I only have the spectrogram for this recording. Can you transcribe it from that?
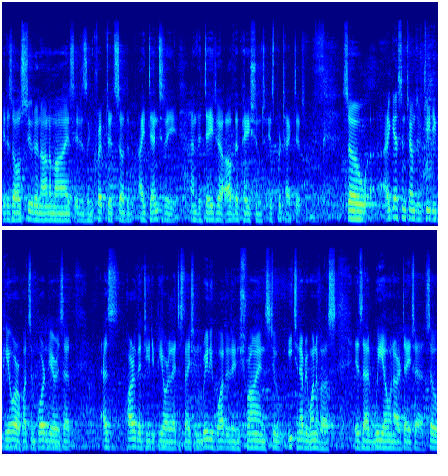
It is all pseudonymized, it is encrypted, so the identity and the data of the patient is protected. So I guess in terms of GDPR, what's important here is that as part of the GDPR legislation, really what it enshrines to each and every one of us is that we own our data. So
